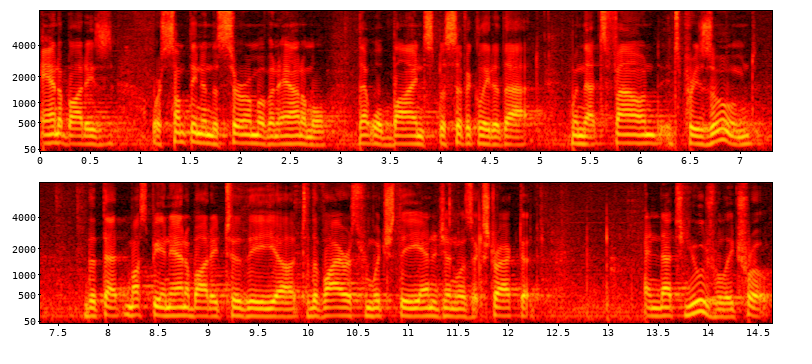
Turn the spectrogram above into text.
antibodies or something in the serum of an animal that will bind specifically to that. When that's found, it's presumed that that must be an antibody to the, uh, to the virus from which the antigen was extracted and that's usually true.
